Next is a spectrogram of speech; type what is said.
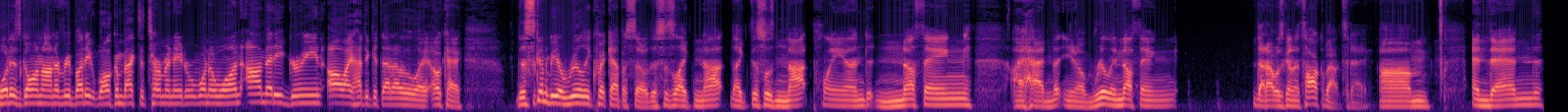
What is going on, everybody? Welcome back to Terminator 101. I'm Eddie Green. Oh, I had to get that out of the way. Okay. This is going to be a really quick episode. This is like not, like, this was not planned. Nothing. I had, you know, really nothing that I was going to talk about today. Um, and then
